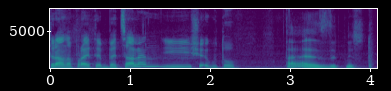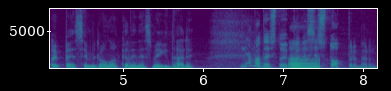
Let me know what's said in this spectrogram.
трябва да направите бецален и ще е готово. Това е за едни 150 милиона, къде не сме ги дали. Няма да е 150, А. 100 примерно.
